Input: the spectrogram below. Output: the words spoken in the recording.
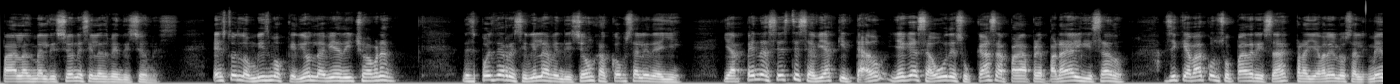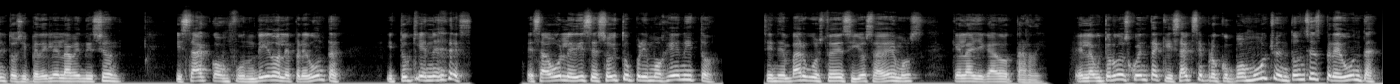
para las maldiciones y las bendiciones. Esto es lo mismo que Dios le había dicho a Abraham. Después de recibir la bendición, Jacob sale de allí, y apenas éste se había quitado, llega Saúl de su casa para preparar el guisado. Así que va con su padre Isaac para llevarle los alimentos y pedirle la bendición. Isaac, confundido, le pregunta, ¿Y tú quién eres? Esaú le dice, soy tu primogénito. Sin embargo, ustedes y yo sabemos que él ha llegado tarde. El autor nos cuenta que Isaac se preocupó mucho, entonces pregunta,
